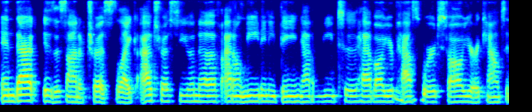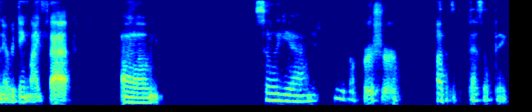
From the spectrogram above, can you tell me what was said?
and that is a sign of trust. Like I trust you enough. I don't need anything. I don't need to have all your Mhm. passwords to all your accounts and everything like that. Um, so yeah, Yeah, for sure that's a big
